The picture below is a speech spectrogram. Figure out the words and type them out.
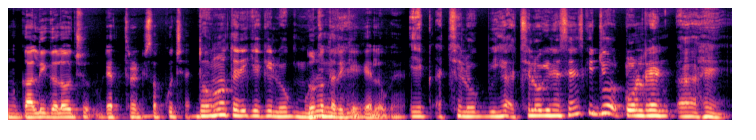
गाली गलौज डेथ थ्रेट सब कुछ है। दोनों तरीके के लोग दोनों तरीके के लोग हैं। एक अच्छे लोग भी है अच्छे लोग इन सेंस कि जो टॉलरेंट हैं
